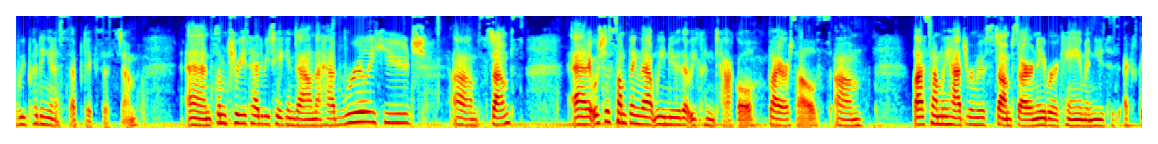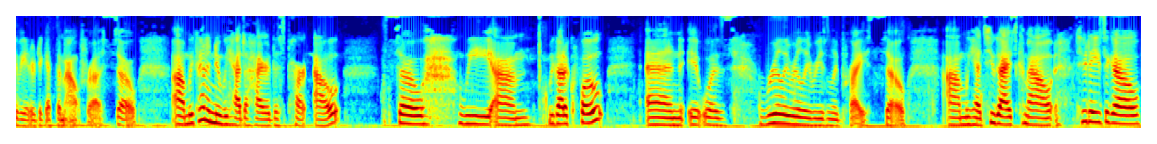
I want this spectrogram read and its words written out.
be putting in a septic system and some trees had to be taken down that had really huge um, stumps and it was just something that we knew that we couldn't tackle by ourselves. Um, last time we had to remove stumps, our neighbor came and used his excavator to get them out for us. So um, we kind of knew we had to hire this part out. So we, um, we got a quote and it was really, really reasonably priced. So um, we had two guys come out two days ago.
